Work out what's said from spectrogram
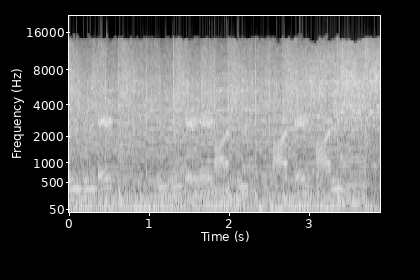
I, I, I, I, I,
